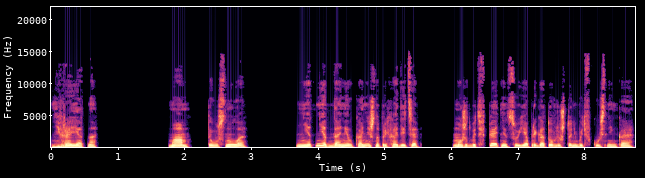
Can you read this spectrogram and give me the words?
Невероятно. «Мам, ты уснула?» «Нет-нет, Данил, конечно, приходите. Может быть, в пятницу я приготовлю что-нибудь вкусненькое».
